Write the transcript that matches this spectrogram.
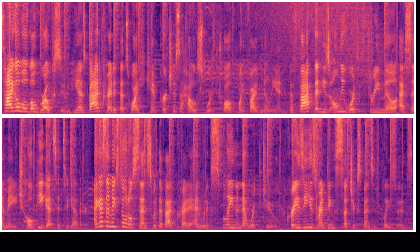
Tyga will go broke soon. He has bad credit, that's why he can't purchase a house worth 12.5 million. The fact that he's only worth 3 mil SMH, hope he gets it together. I guess it makes total sense with the bad credit and would explain the net worth too. Crazy he's renting such expensive places.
